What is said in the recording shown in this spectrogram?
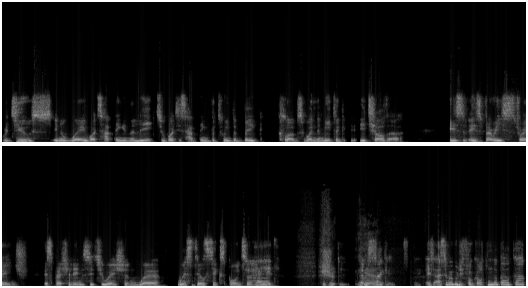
reduce in a way what's happening in the league to what is happening between the big clubs when they meet each other is is very strange, especially in a situation where we're still six points ahead. Should, and yeah. it's like, is, has everybody forgotten about that?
